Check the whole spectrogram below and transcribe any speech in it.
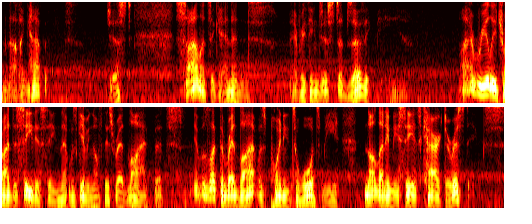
nothing happened. Just silence again and everything just observing me. I really tried to see this thing that was giving off this red light, but it was like the red light was pointing towards me, not letting me see its characteristics.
